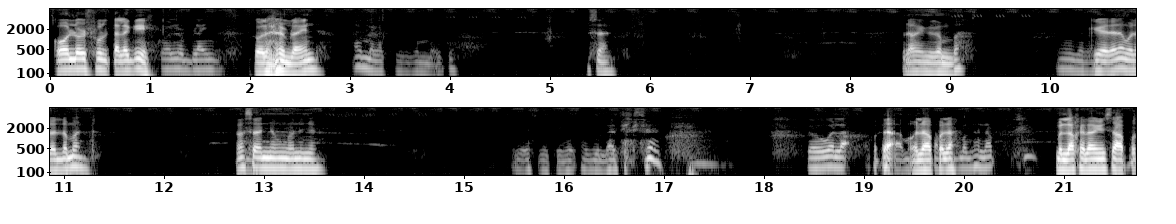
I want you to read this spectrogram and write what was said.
colorful talaga eh. Colorblind. Colorblind. Ay, malaking gamba ito. Saan? Gagamba. Ang ganda. Kaya na, wala laman. Nasaan yung ano niya? Yes, ito yung kagulatik sa. So, wala. Wala, wala pala. Maghanap. Malaki lang yung sapot.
